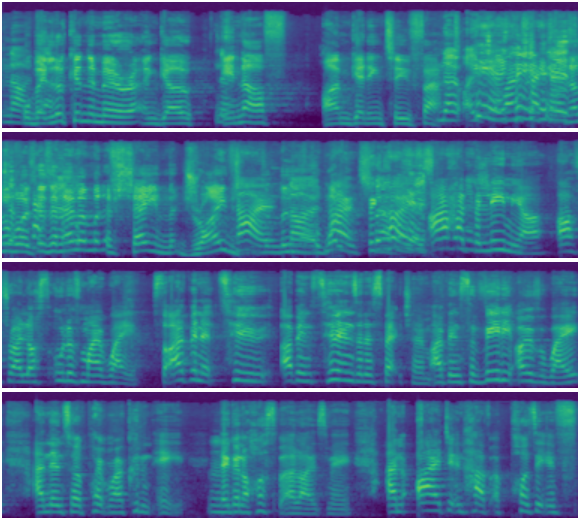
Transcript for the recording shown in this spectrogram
No, or they yeah. look in the mirror and go, No. "Enough, I'm getting too fat." No, I Piers, genuinely- In other words, there's an element of shame that drives you to No, lose no, the no, weight. because Yes. I had bulimia after I lost all of my weight. So I've been at two, I've been two ends of the spectrum. I've been severely overweight and then to a point where I couldn't eat. They're mm. going to hospitalise me, and I didn't have a positive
